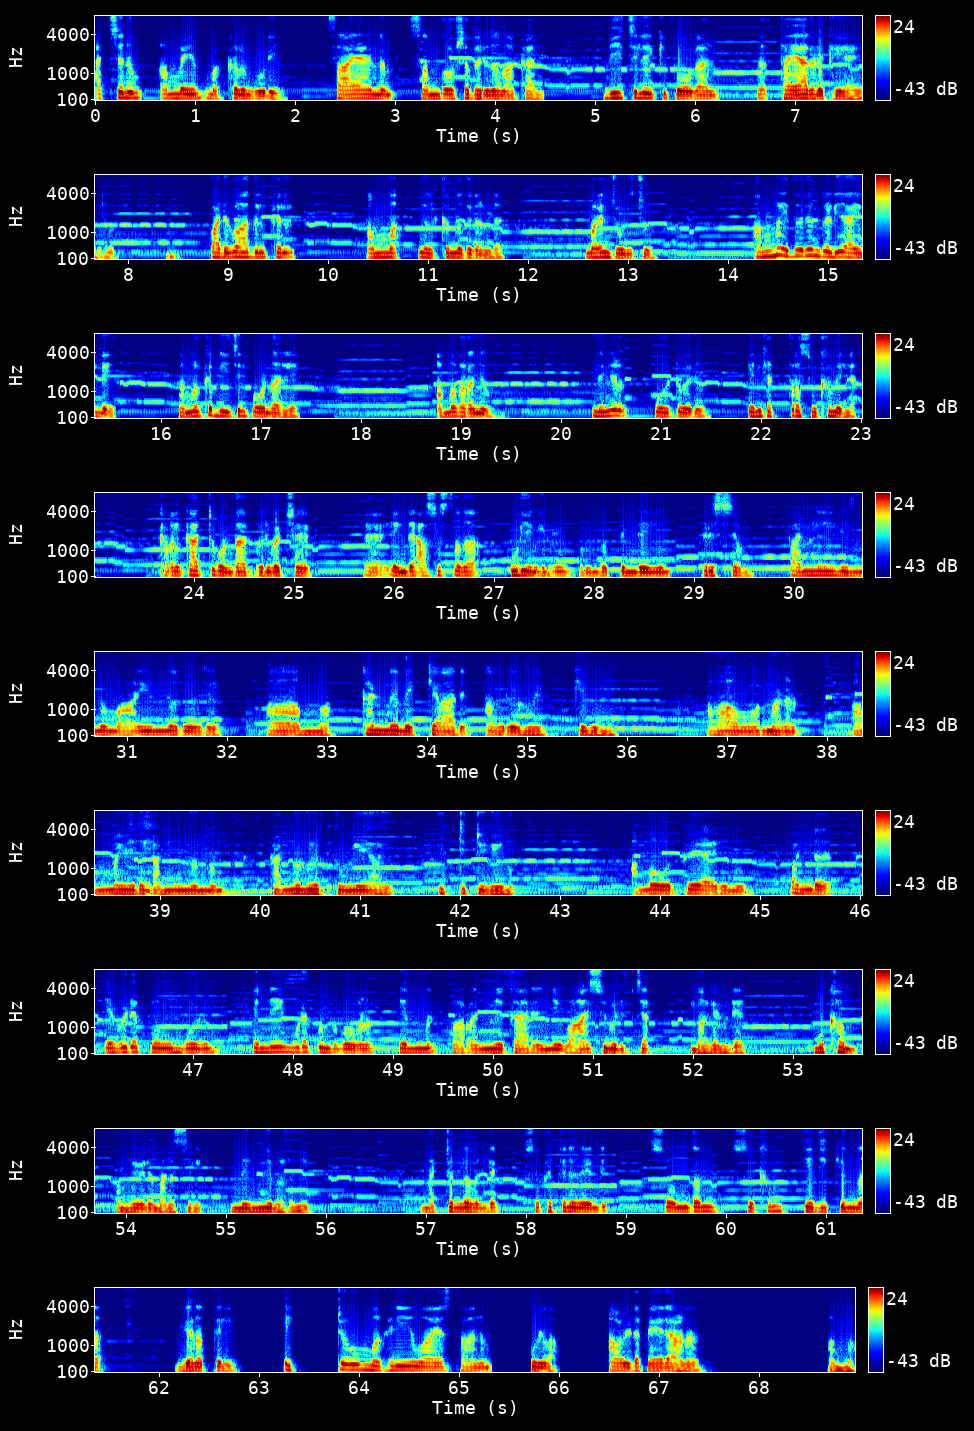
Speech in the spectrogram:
അച്ഛനും അമ്മയും മക്കളും കൂടി സായാഹ്നം സന്തോഷഭരിതമാക്കാൻ ബീച്ചിലേക്ക് പോകാൻ തയ്യാറെടുക്കുകയായിരുന്നു. പടിവാതിൽക്കൽ അമ്മ നിൽക്കുന്നത് കണ്ട് മകൻ ചോദിച്ചു അമ്മ ഇതുവരെയും റെഡി ആയില്ലേ? നമ്മൾക്ക് ബീച്ചിൽ പോകണ്ടതല്ലേ? അമ്മ പറഞ്ഞു നിങ്ങൾ പോയിട്ട് വരൂ. എനിക്ക് അത്ര സുഖമില്ല. കടൽക്കാറ്റ് കൊണ്ടാൽ ഒരുപക്ഷെ എന്റെ അസ്വസ്ഥത കൂടിയെങ്കിലും കുടുംബത്തിന്റെയും ദൃശ്യം കണ്ണിൽ നിന്നും മായുന്നതുവരെ ആ അമ്മ കണ്ണ് വെക്കാതെ അവരെ നോക്കുന്നു ആ ഓർമ്മകൾ അമ്മയുടെ കണ്ണിൽ നിന്നും കണ്ണുനീർ തുള്ളിയായി ഇറ്റിട്ട് വീണു. അമ്മ ഓർക്കുകയായിരുന്നു പണ്ട് എവിടെ പോകുമ്പോഴും എന്നെയും കൂടെ കൊണ്ടുപോകണം എന്ന് പറഞ്ഞ് കരഞ്ഞ് വാശി പിടിച്ച മകന്റെ മുഖം അമ്മയുടെ മനസ്സിൽ നിന്നി പറഞ്ഞു മറ്റുള്ളവരുടെ സുഖത്തിനു വേണ്ടി സ്വന്തം സുഖം ത്യജിക്കുന്ന ഗണത്തിൽ ഏറ്റവും മഹനീയമായ സ്ഥാനം ഉള്ള അവളുടെ പേരാണ് അമ്മ.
